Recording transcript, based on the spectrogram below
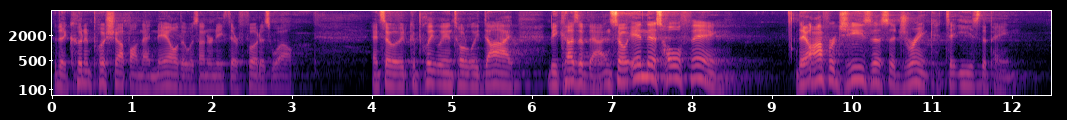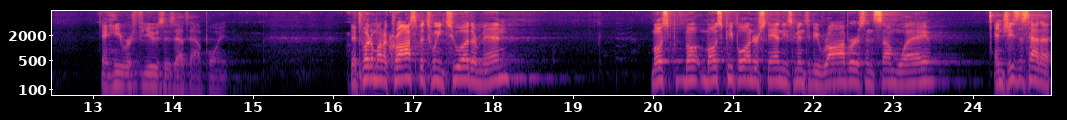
that they couldn't push up on that nail that was underneath their foot as well. And so it would completely and totally die because of that. And so in this whole thing, they offer Jesus a drink to ease the pain. And he refuses at that point. They put him on a cross between two other men. Most, most people understand these men to be robbers in some way. And Jesus had a,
